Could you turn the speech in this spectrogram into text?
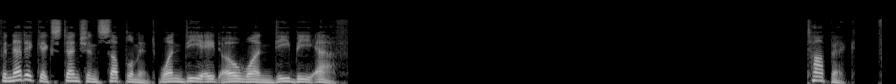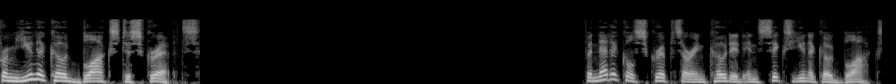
Phonetic Extension Supplement 1D801DBF Topic From Unicode blocks to scripts Phonetical scripts are encoded in six Unicode blocks.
